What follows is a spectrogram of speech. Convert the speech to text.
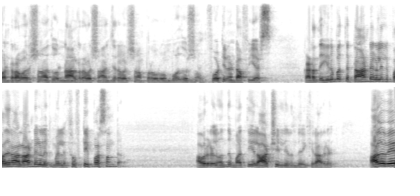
ஒன்றரை வருஷம் அது ஒரு நாலரை வருஷம் அஞ்சரை வருஷம் அப்புறம் ஒரு ஒம்பது வருஷம் ஃபோர்டீன் அண்ட் ஆஃப் இயர்ஸ் கடந்த இருபத்தெட்டு ஆண்டுகளில் பதினாலு ஆண்டுகளுக்கு மேல் ஃபிஃப்டி பர்சன்ட் அவர்கள் வந்து மத்தியில் ஆட்சியில் இருந்திருக்கிறார்கள். ஆகவே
